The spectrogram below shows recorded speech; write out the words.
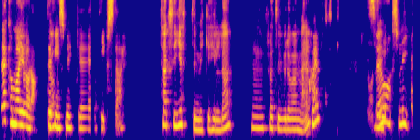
Det kan man göra. Det Ja. finns mycket tips där. Tack så jättemycket Hilda eh, för att du ville vara med. Själv. Det var så lite.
